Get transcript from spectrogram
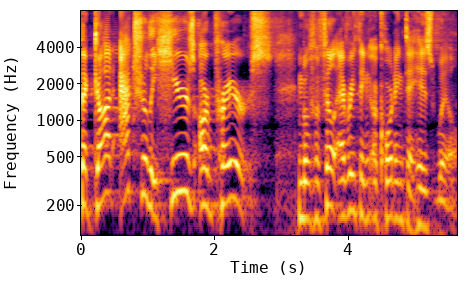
that God actually hears our prayers and will fulfill everything according to his will.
